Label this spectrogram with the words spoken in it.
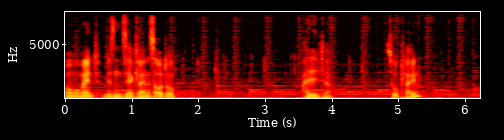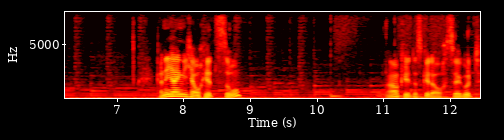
Oh, Moment. Wir sind ein sehr kleines Auto. Alter. So klein? Kann ich eigentlich auch jetzt so? Ah, okay. Das geht auch. Sehr gut.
